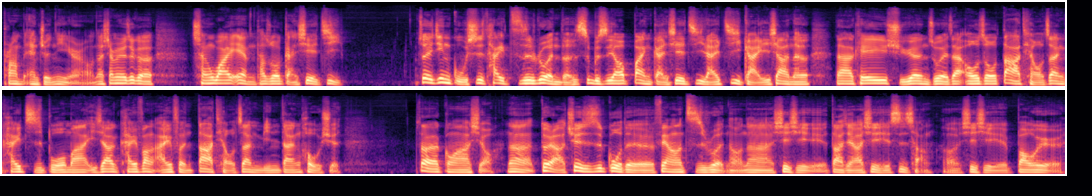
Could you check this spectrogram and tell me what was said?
prompt engineer 哦。那下面这个称 ym 他说感谢祭，最近股市太滋润了，是不是要办感谢祭来祭改一下呢？那可以许愿主委在欧洲大挑战开直播吗？以下开放癌粉大挑战名单候选，再来公阿小。那对啊，确实是过得非常滋润哦。那谢谢大家，谢谢市场啊，谢谢鲍威尔。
